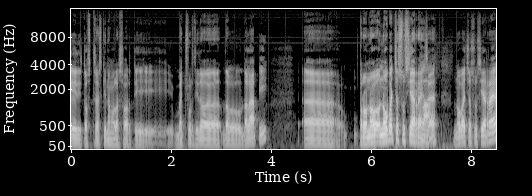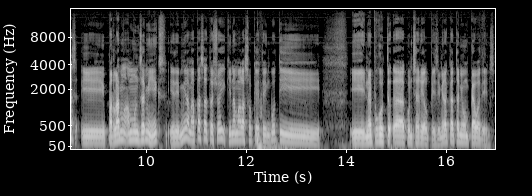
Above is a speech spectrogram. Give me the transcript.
he dit, ostres, quina mala sort, i vaig sortir de, de, de l'API, eh, però no, no ho vaig associar a res, Clar. eh? No vaig associar res, i parlar amb, amb uns amics, i dir, mira, m'ha passat això, i quina mala sort que he tingut, i i no he pogut eh, aconseguir el pis. I mira que tenia un peu a dins.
